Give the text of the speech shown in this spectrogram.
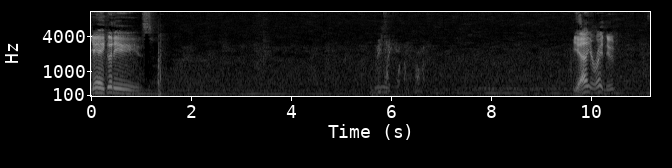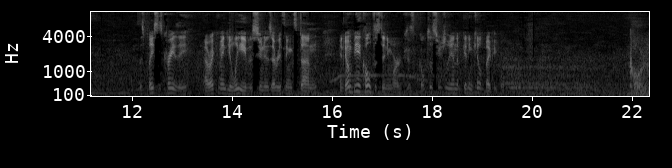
Yay, goodies! They take what they promise. Yeah, you're right, dude. This place is crazy. I recommend you leave as soon as everything's done. And don't be a cultist anymore, because cultists usually end up getting killed by people. Oh.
